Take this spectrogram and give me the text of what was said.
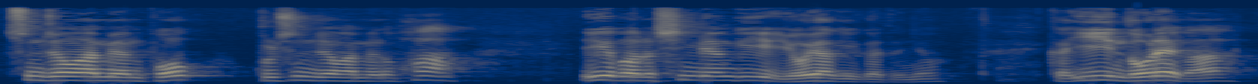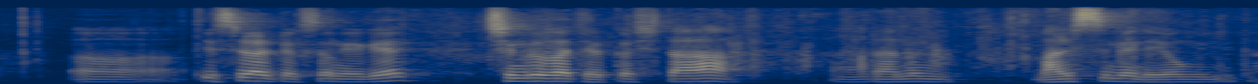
순종하면 복, 불순종하면 화. 이게 바로 신명기의 요약이거든요. 그러니까 이 노래가 어, 이스라엘 백성에게 증거가 될 것이다 라는 말씀의 내용입니다.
